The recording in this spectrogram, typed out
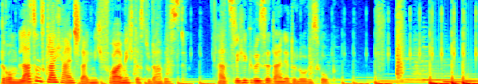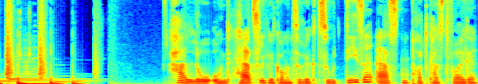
Drum, lass uns gleich einsteigen. Ich freue mich, dass du da bist. Herzliche Grüße, deine Dolores Hope. Hallo und herzlich willkommen zurück zu dieser ersten Podcast-Folge.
